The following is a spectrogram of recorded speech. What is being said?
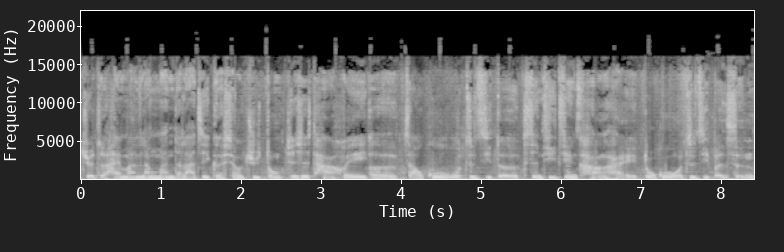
觉得还蛮浪漫的啦，这个小举动，就是他会呃照顾我自己的身体健康，还多过我自己本身。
